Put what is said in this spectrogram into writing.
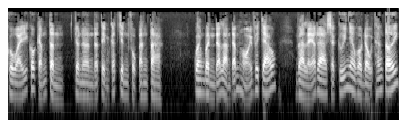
cô ấy có cảm tình cho nên đã tìm cách chinh phục anh ta. Quang Bình đã làm đám hỏi với cháu và lẽ ra sẽ cưới nhau vào đầu tháng tới.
